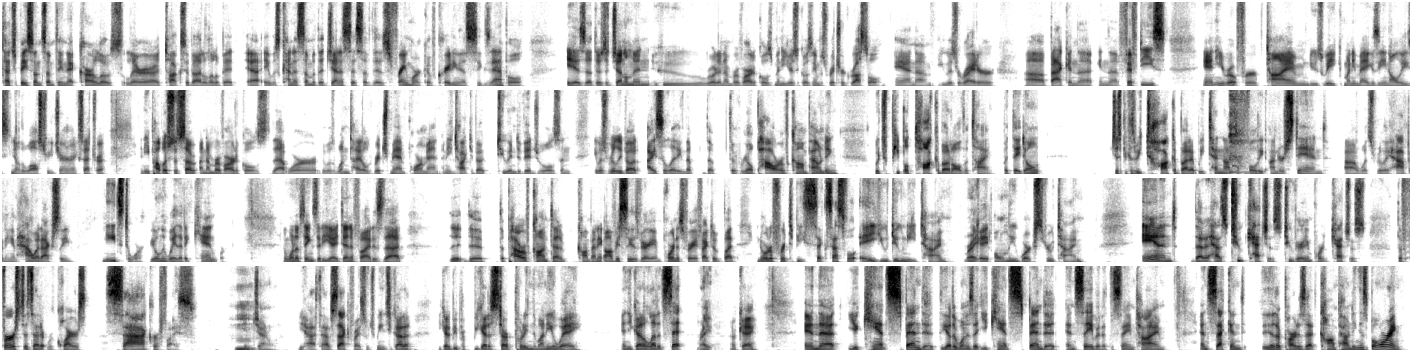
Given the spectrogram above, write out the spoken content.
touch base on something that Carlos Lara talks about a little bit. Uh, it was kind of some of the genesis of this framework of creating this example. Is uh, there's a gentleman who wrote a number of articles many years ago. His name was Richard Russell, and um, he was a writer uh, back in the in the 50s, and he wrote for Time, Newsweek, Money Magazine, all these, you know, the Wall Street Journal, et cetera. And he published a, a, number of articles that were, there was one titled Rich Man, Poor Man. And he talked about two individuals. And it was really about isolating the, the, the real power of compounding, which people talk about all the time, but they don't, just because we talk about it, we tend not to fully understand uh, what's really happening and how it actually needs to work, the only way that it can work. And one of the things that he identified is that the the the power of content compounding obviously is very important. It's very effective, but in order for it to be successful, a you do need time. Right. Okay, only works through time, and that it has two catches, two very important catches. The first is that it requires sacrifice. Hmm. In general, you have to have sacrifice, which means you gotta you gotta be you gotta start putting the money away, and you gotta let it sit. Right. Okay. And that you can't spend it. The other one is that you can't spend it and save it at the same time. And second, the other part is that compounding is boring.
